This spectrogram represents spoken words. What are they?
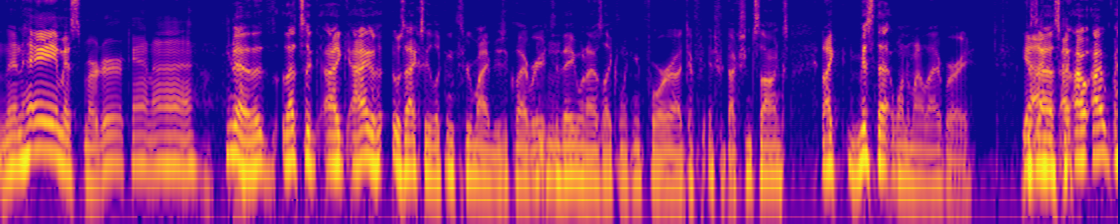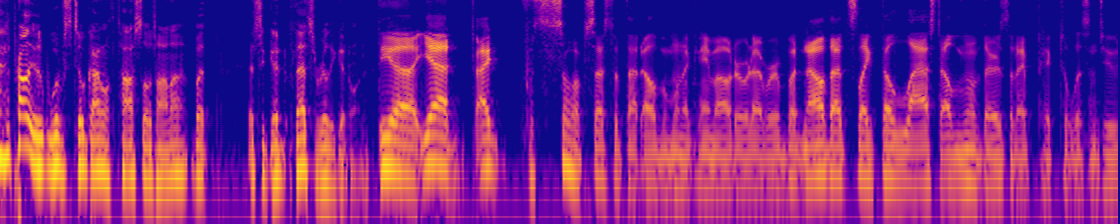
And then, hey, Miss Murder, can I? Yeah, that's, that's a. I, I was actually looking through my music library Mm-hmm. today when I was like looking for uh, different introduction songs, and I missed that one in my library. Yeah, I, was, I- I, I probably would have still gone with Tash Sultana, but it's a good. That's a really good one. The uh yeah, I was so obsessed with that album when it came out or whatever, but now that's like the last album of theirs that I picked to listen to.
